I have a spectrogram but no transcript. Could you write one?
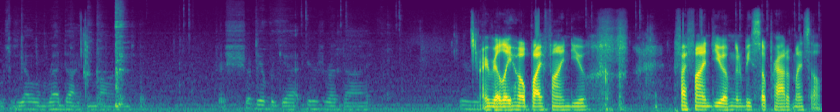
which is yellow and red dye combined. Which I should be able to get. Here's red dye. I really hope I find you. if I find you, I'm gonna be so proud of myself.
